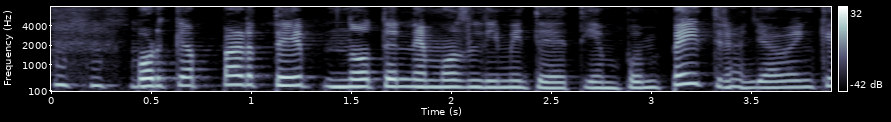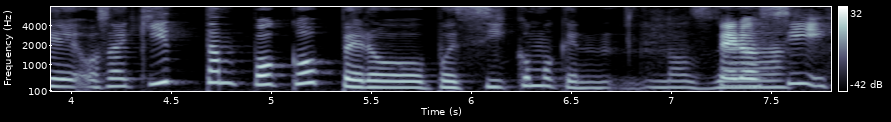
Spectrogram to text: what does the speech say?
porque aparte no tenemos límite de tiempo en Patreon ya ven que o sea aquí tampoco pero pues sí como que nos da Pero sí.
